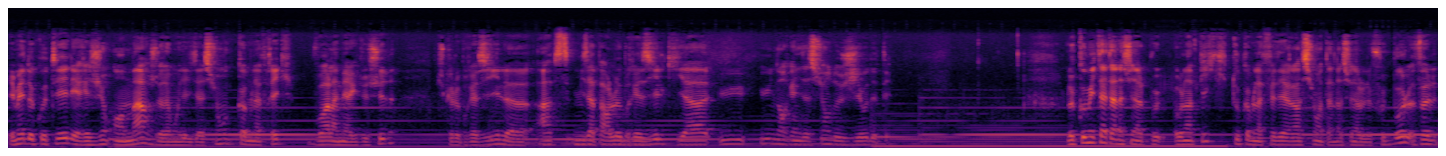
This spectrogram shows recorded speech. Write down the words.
et met de côté les régions en marge de la mondialisation, comme l'Afrique, voire l'Amérique du Sud, puisque le Brésil a, mis à part le Brésil, qui a eu une organisation de JO d'été. Le Comité international olympique, tout comme la Fédération internationale de football, veulent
